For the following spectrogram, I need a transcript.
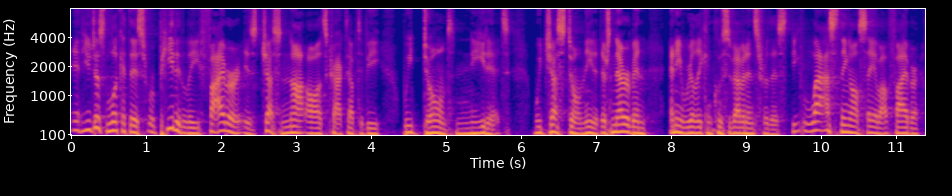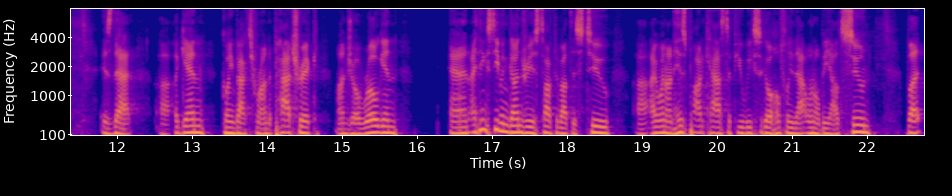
if you just look at this repeatedly, fiber is just not all it's cracked up to be. We don't need it. We just don't need it. There's never been any really conclusive evidence for this. The last thing I'll say about fiber is that, uh, again, going back to Rhonda Patrick on Joe Rogan, and I think Steven Gundry has talked about this too. Uh, I went on his podcast a few weeks ago. Hopefully, that one will be out soon. But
